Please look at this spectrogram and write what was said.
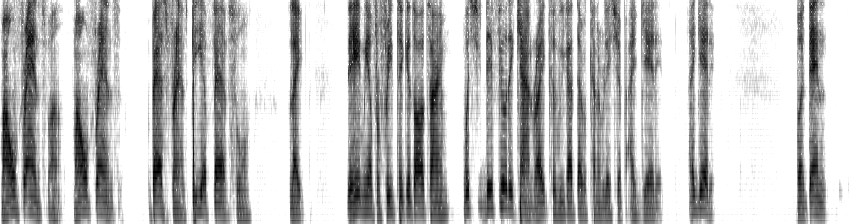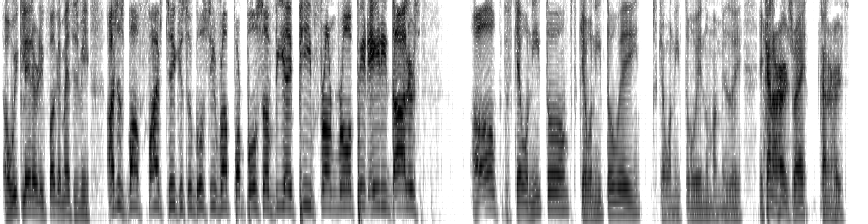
My own friends, fool. My own friends, best friends, BFFs, fool. Like they hit me up for free tickets all the time, which they feel they can, right? Because we got that kind of relationship. I get it. I get it. But then a week later, they fucking messaged me. I just bought five tickets to go see Rob Barbosa VIP front row. Paid $80. Oh, pues qué bonito. Pues qué bonito, güey. Pues qué bonito, güey. No mames, güey. It kind of hurts, right? Kind of hurts.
